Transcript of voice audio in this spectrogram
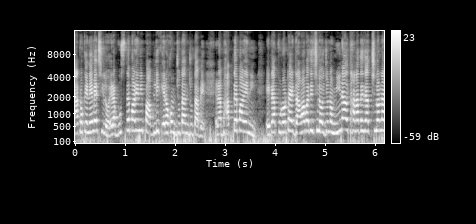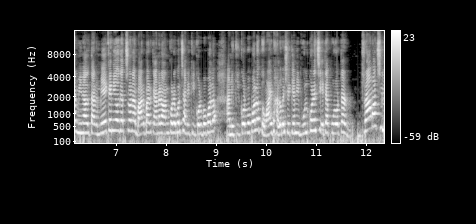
নাটকে নেমেছিল। এরা বুঝতে পারেনি পাবলিক এরকম জুতান জুতাবে। এরা ভাবতে পারেনি। এটা পুরোটাই ড্রামাবাজি ছিল। ওই জন্য মিনাল থানাতে যাচ্ছিল না মিনাল তার মেয়েকে নিয়েও যাচ্ছিল না। বারবার ক্যামেরা অন করে বলছে, আমি কি করব বলো? আমি কি করব বলো? তোমায় ভালোবেসে কি আমি ভুল করেছি? এটা পুরোটা ড্রামা ছিল।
